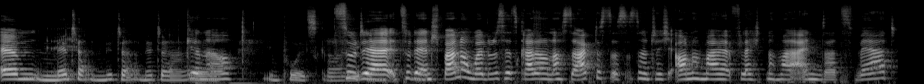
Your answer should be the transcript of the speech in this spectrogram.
Ähm, netter, netter, netter äh, genau. äh, Impuls gerade. Zu der, zu der Entspannung, weil du das jetzt gerade noch sagtest, das ist natürlich auch nochmal, vielleicht nochmal einen Satz wert.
